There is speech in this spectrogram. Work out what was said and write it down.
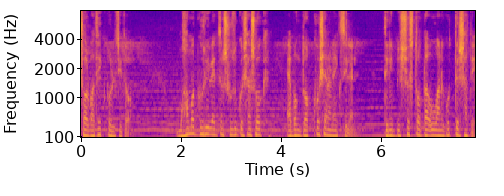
সর্বাধিক পরিচিত। মোহাম্মদ ঘুরিও একজন সুযোগ্য শাসক এবং দক্ষ সেনানায়ক ছিলেন। তিনি বিশ্বস্ততা ও আনুগত্যের সাথে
